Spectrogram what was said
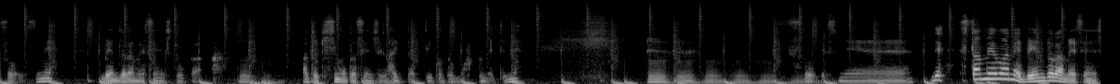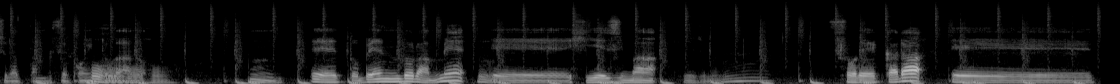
そうですね、ベンドラメ選手とか、うん。あと岸本選手が入ったっていうことも含めてね。そうですね。で、スタメンはね、ベンドラメ選手だったんですよ、ポインほうほうトが。ほううんえっ、と、ベンドラメ、うんえー比江島、比江島ね。それから、えー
